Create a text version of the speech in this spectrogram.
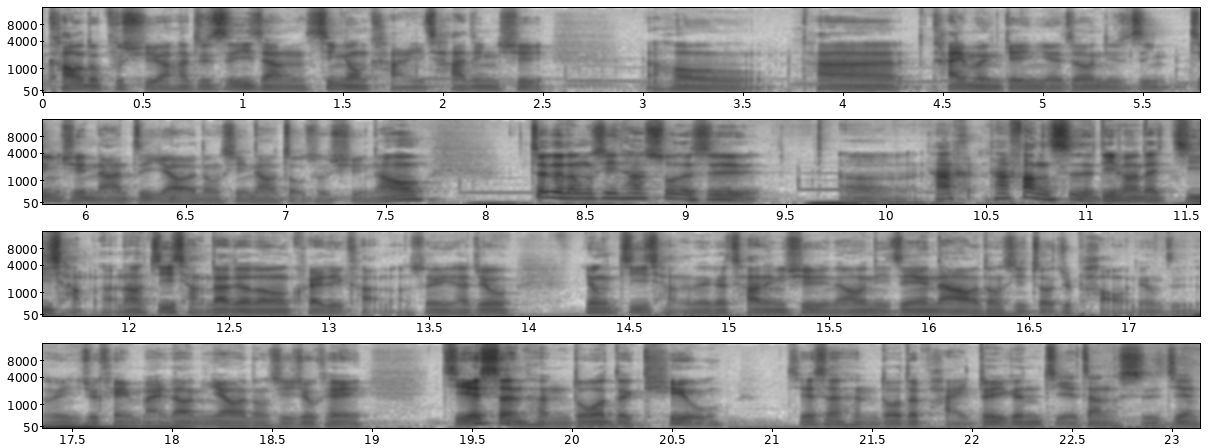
卡我都不需要，它就是一张信用卡，你插进去，然后它开门给你了之后，你就进进去拿自己要的东西，然后走出去。然后这个东西他说的是，呃，他他放肆的地方在机场了，然后机场大家都用 credit 卡嘛，所以他就用机场那个插进去，然后你直接拿好东西之后就跑这样子，所以你就可以买到你要的东西，就可以。节省很多的 Q，节省很多的排队跟结账时间。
